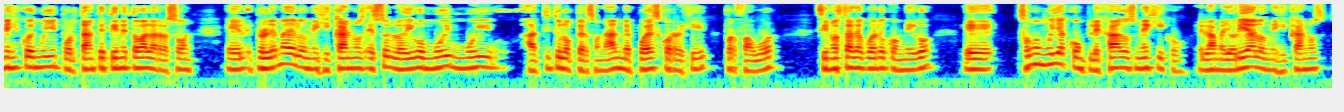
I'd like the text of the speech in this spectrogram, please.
México es muy importante, tiene toda la razón. El problema de los mexicanos, esto lo digo muy, muy a título personal, me puedes corregir, por favor, si no estás de acuerdo conmigo. Eh, somos muy acomplejados México, la mayoría de los mexicanos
